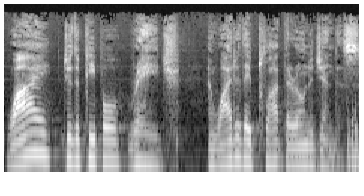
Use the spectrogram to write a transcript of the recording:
Why do the people rage? And why do they plot their own agendas?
